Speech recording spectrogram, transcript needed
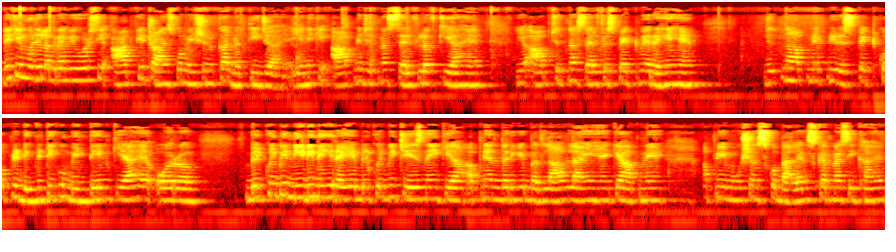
देखिए, मुझे लग रहा है व्यूअर्स ये आपके ट्रांसफॉर्मेशन का नतीजा है। यानी कि आपने जितना सेल्फ लव किया है, या आप जितना सेल्फ रिस्पेक्ट में रहे हैं जितना आपने अपनी रिस्पेक्ट को, अपनी डिग्निटी को मेंटेन किया है और बिल्कुल भी नीडी नहीं रहे, बिल्कुल भी चेज नहीं किया, अपने अंदर ये बदलाव लाए हैं कि आपने अपने इमोशंस को बैलेंस करना सीखा है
